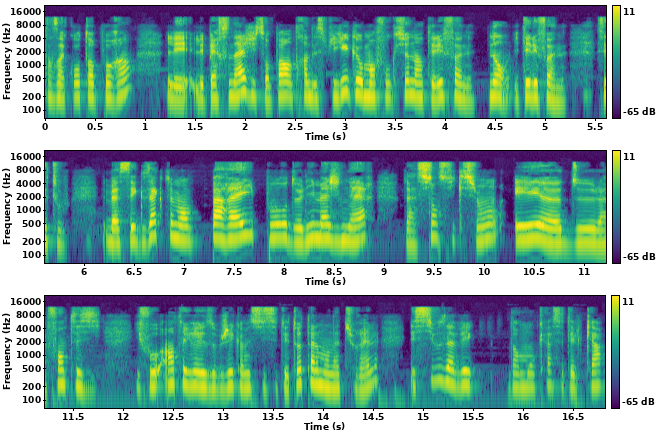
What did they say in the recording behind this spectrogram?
dans un contemporain, les, personnages, ils sont pas en train d'expliquer comment fonctionne un téléphone. Non, ils téléphonent, c'est tout. Bah, c'est exactement pareil pour de l'imaginaire, de la science-fiction et euh, de la fantasy. Il faut intégrer les objets comme si c'était totalement naturel. Et si vous avez dans mon cas, c'était le cas,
